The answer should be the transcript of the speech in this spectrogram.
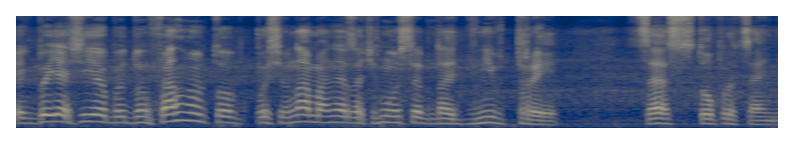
Якби я сіяв би донфенгом, то посівна мене затягнулася б на днів три. Це 100%.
